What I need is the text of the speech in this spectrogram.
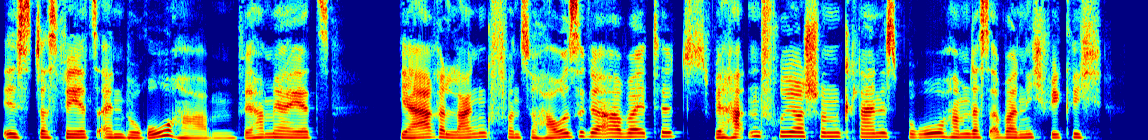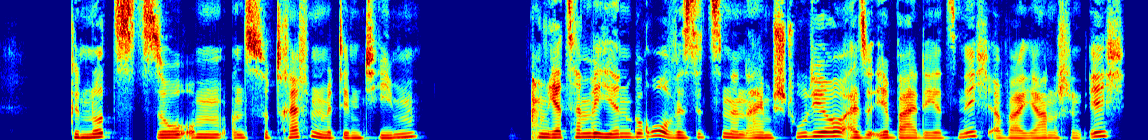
ist, dass wir jetzt ein Büro haben. Wir haben ja jetzt jahrelang von zu Hause gearbeitet. Wir hatten früher schon ein kleines Büro, haben das aber nicht wirklich genutzt, so um uns zu treffen mit dem Team. Und jetzt haben wir hier ein Büro. Wir sitzen in einem Studio, also ihr beide jetzt nicht, aber Janusz und ich.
